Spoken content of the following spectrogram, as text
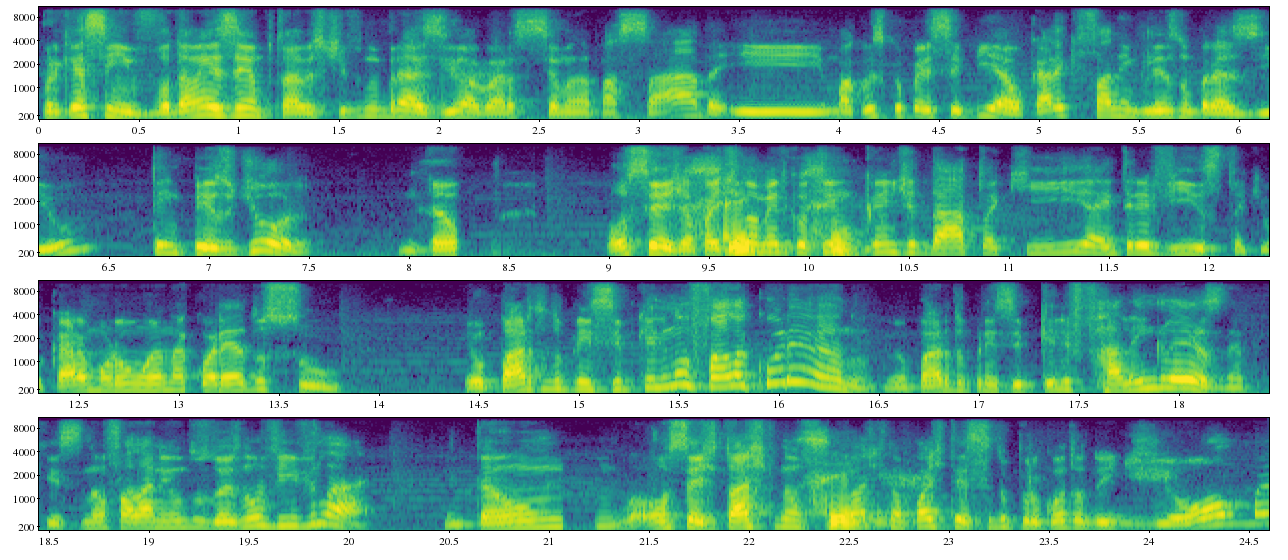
Porque assim, vou dar um exemplo, tá? Eu estive no Brasil agora semana passada e uma coisa que eu percebi é o cara que fala inglês no Brasil tem peso de ouro. Então, ou seja, a partir do momento que eu tenho um candidato aqui à entrevista, que o cara morou um ano na Coreia do Sul, eu parto do princípio que ele não fala coreano. Eu parto do princípio que ele fala inglês, né? Porque se não falar nenhum dos dois, não vive lá. Então, ou seja, tu acha que não, que não pode ter sido por conta do idioma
